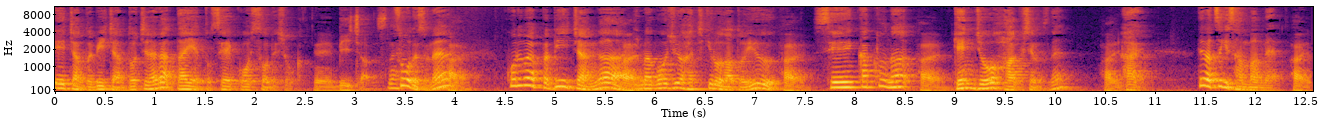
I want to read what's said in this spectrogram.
A ちゃんと B ちゃんどちらがダイエット成功しそうでしょうか、えー、B ちゃんですねそうですね、はい、これはやっぱ B ちゃんが今58キロだという正確な現状を把握してるんですねはい、はい、では次3番目、はい、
